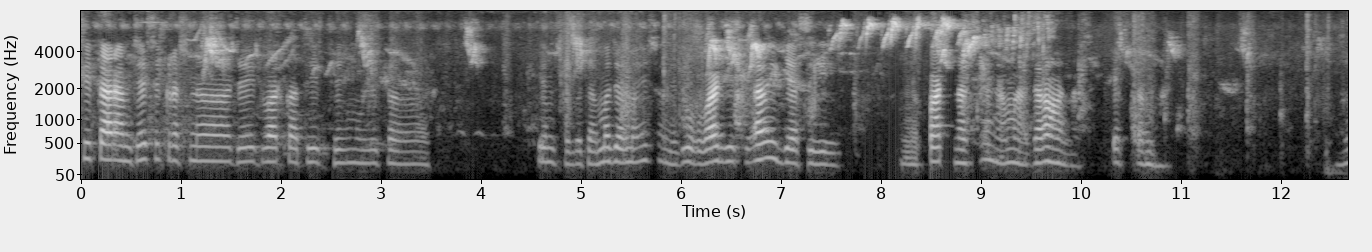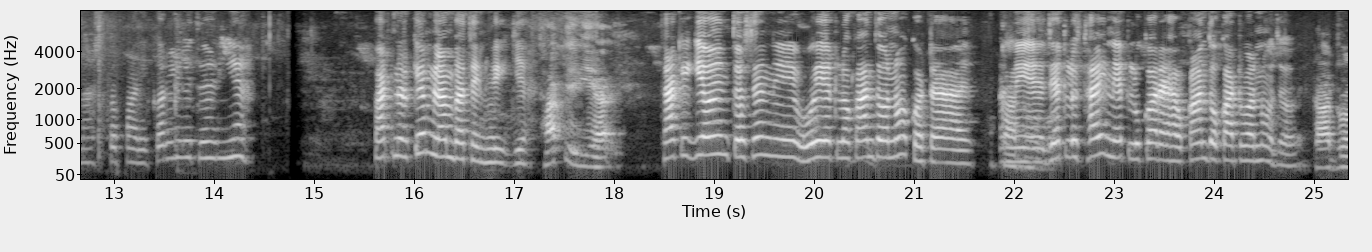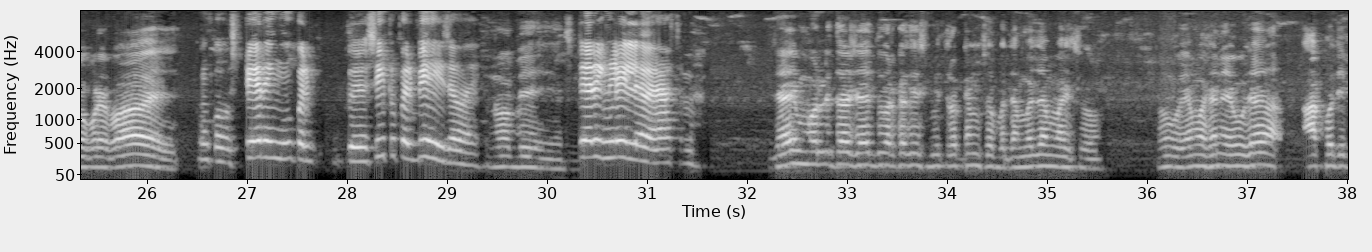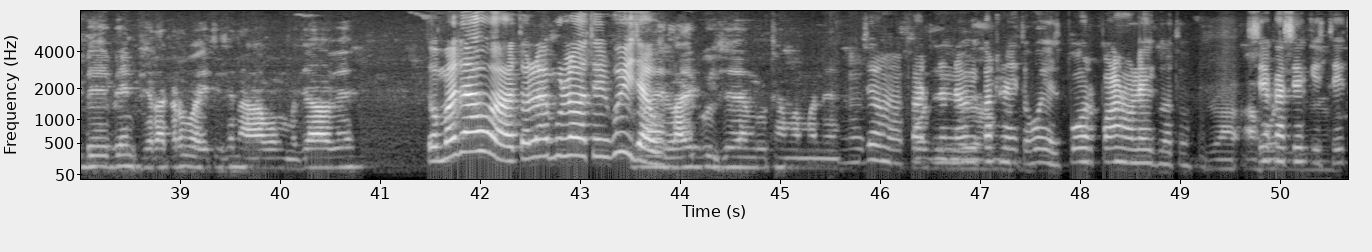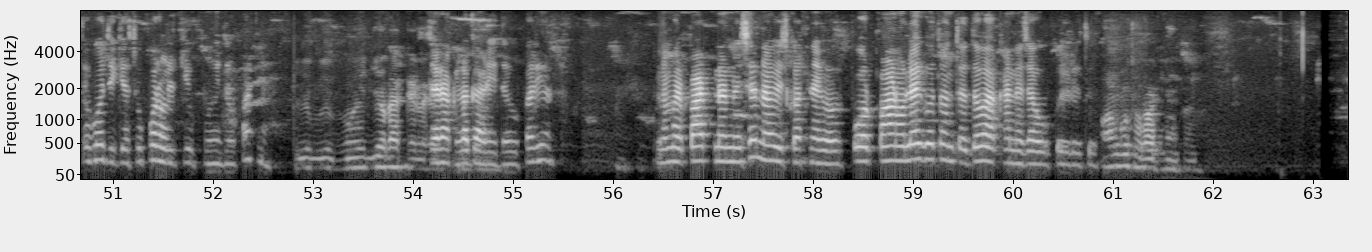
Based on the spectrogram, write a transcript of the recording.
સીતારામ જય શ્રી કૃષ્ણ જય દ્વારકાથી જય મુરલીધર. કેમ છો બધા? મજામાં હશો ને? જો વાડીએથી આવી ગયા છીએ. અને પાટના છે ને હમણાં જવાના ટ્રેક્ટરમાં નાસ્તો પાણી કરી લીધો અહીંયા. પાર્ટનર કેમ લાંબા થઈને હોઈ ગયા? થાકી ગયા. થાકી ગયા હોય ને તો છે ને હોય એટલો કાંદો ન કટાય. અને જેટલું થાય ને એટલું કરાય. હાવ કાંદો કાઢવા ન જવાય. કાઢવો પડે ભાઈ. હું કહું સ્ટેરિંગ ઉપર સીટ ઉપર બેસી જવાય. નો બે સ્ટેરિંગ લઈ લેવાય હાથમાં. જય મુરલીધર જય દ્વારકાધીશ. મિત્રો કેમ છો? બધા મજામાં છો? હું એમાં છે ને એવું છે આખો દી બે બેન ફેરા કરવા એથી છે ને આવો મજા આવે. તો મજા આવે તો લાંબુ થઈ હુઈ જાવ. લાગ્યું છે અંગૂઠામાં મને. જો પાર્ટનર નવી કઠણાઈ તો હોય જ પોર પાણો લઈ ગયો તો. શેકા શેકી થઈ તો હોજી ગયા સુપર પરોલ ટ્યુબ ભૂઈ દઉં પાટને ભૂઈ ગયો જરાક લગાડી દઉં કરીએ ને અમારા પાર્ટનરને છે ને આવી જ કઠણાઈ પોર પાણો લાગ્યો હતો ને તો દવાખાને જવું પડ્યું હતું. અંગૂઠો કાઢી નાખ્યો.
